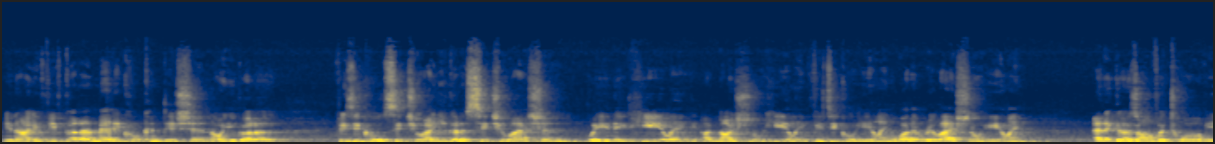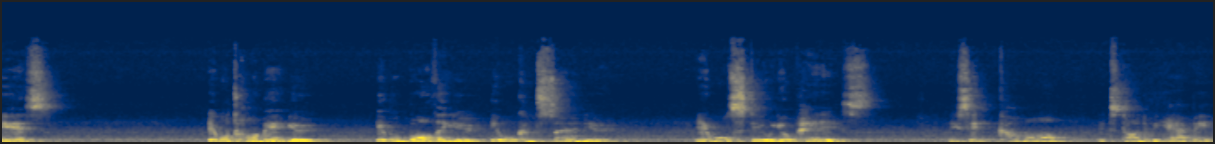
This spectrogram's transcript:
You know, if you've got a medical condition or you've got a physical situation, you've got a situation where you need healing, emotional healing, physical healing, what relational healing, and it goes on for 12 years, it will torment you. It will bother you. It will concern you. It will steal your peace. He said, Come on, it's time to be happy.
